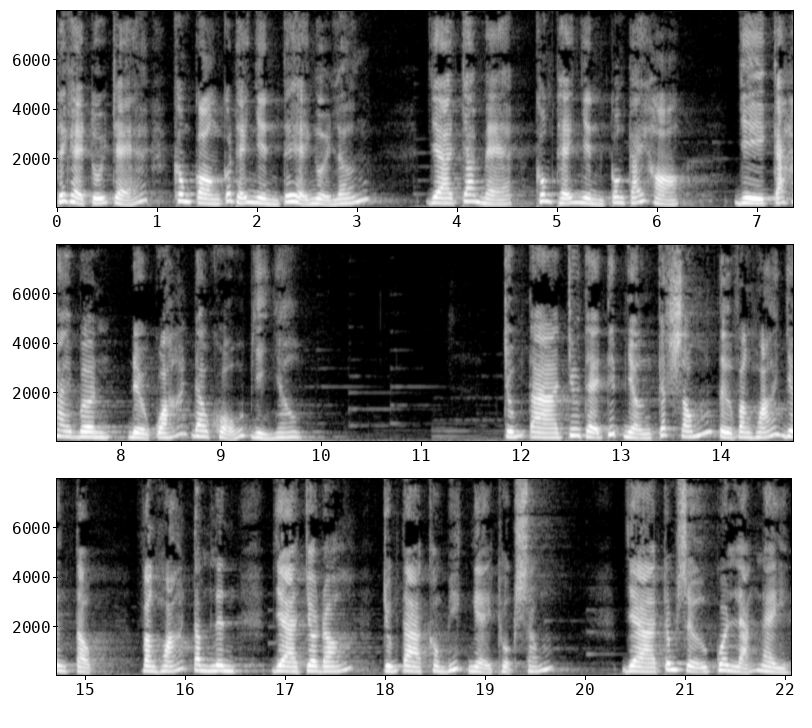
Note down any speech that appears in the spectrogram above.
thế hệ tuổi trẻ không còn có thể nhìn thế hệ người lớn và cha mẹ không thể nhìn con cái họ vì cả hai bên đều quá đau khổ vì nhau. Chúng ta chưa thể tiếp nhận cách sống từ văn hóa dân tộc, văn hóa tâm linh và do đó chúng ta không biết nghệ thuật sống. Và trong sự quên lãng này,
